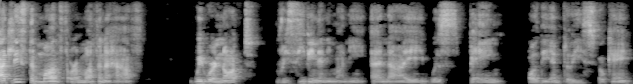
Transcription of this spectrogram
at least a month or a month and a half, we were not receiving any money and I was paying all the employees, okay?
